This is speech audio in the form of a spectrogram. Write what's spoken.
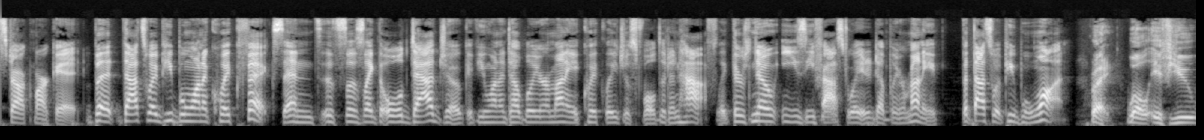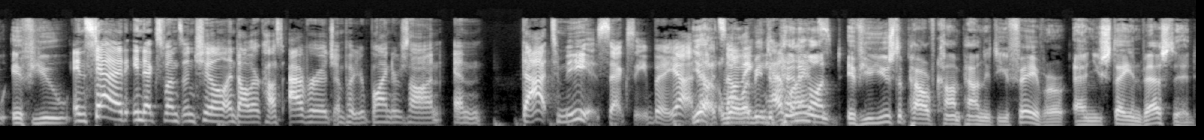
stock market. But that's why people want a quick fix. And it's just like the old dad joke: if you want to double your money quickly, just fold it in half. Like there's no easy, fast way to double your money. But that's what people want. Right. Well, if you if you Instead, index funds and chill and dollar cost average and put your blinders on. And that to me is sexy. But yeah, no, yeah, not well, I mean, depending headlines. on if you use the power of compounding to your favor and you stay invested,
